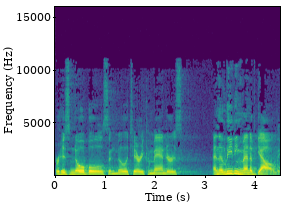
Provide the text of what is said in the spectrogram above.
for his nobles and military commanders and the leading men of Galilee.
